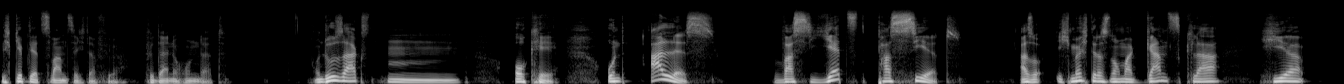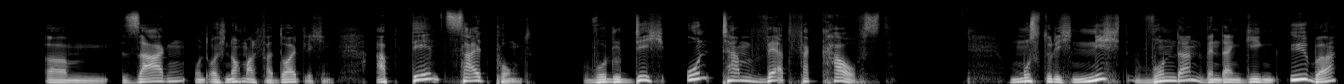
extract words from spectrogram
Ich gebe dir 20 dafür, für deine 100. Und du sagst, hm, okay. Und alles, was jetzt passiert, also ich möchte das nochmal ganz klar hier ähm, sagen und euch nochmal verdeutlichen. Ab dem Zeitpunkt, wo du dich unterm Wert verkaufst, musst du dich nicht wundern, wenn dein Gegenüber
